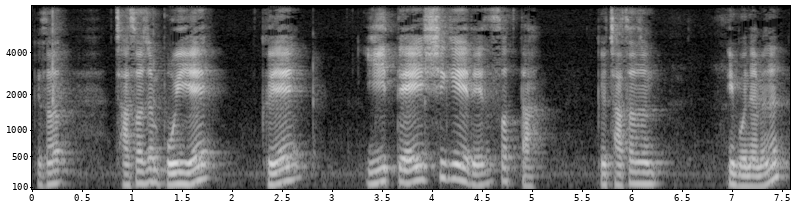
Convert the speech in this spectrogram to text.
그래서 자서전 보이에 그의 이때의 시기에 대해서 썼다. 그 자서전이 뭐냐면은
